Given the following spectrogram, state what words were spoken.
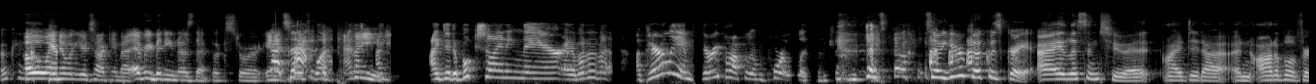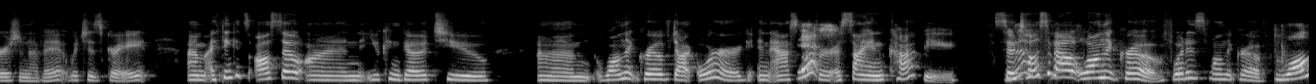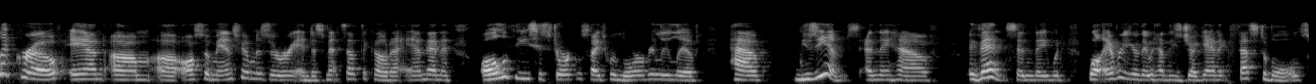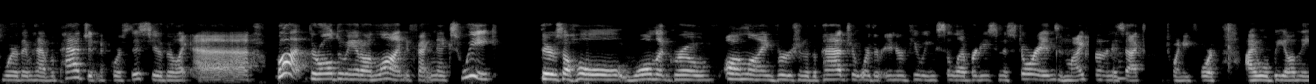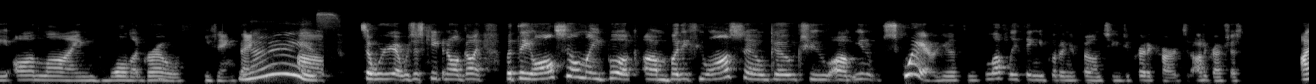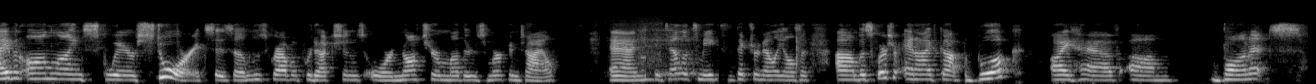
Okay. Oh, I know what you're talking about. Everybody knows that bookstore. And it That's starts that with one. a And I, P. I, did a book signing there, and blah, blah, blah. apparently, I'm very popular in Portland. so your book was great. I listened to it. I did a, an audible version of it, which is great. Um, I think it's also on. You can go to um, walnutgrove.org and ask Yes. for a signed copy. So tell us about Walnut Grove. What is Walnut Grove? Walnut Grove and um, uh, also Mansfield, Missouri, and DeSmet, South Dakota, and then all of these historical sites where Laura really lived have museums and they have events and they would well every year they would have these gigantic festivals where they would have a pageant. And of course this year they're like ah but they're all doing it online. In fact next week there's a whole walnut grove online version of the pageant where they're interviewing celebrities and historians and my turn is actually the 24th i will be on the online walnut grove evening thing. Nice. um, so we're yeah, we're just keeping all going. But they all sell my book. Um, but if you also go to um, you know, Square, you know, the lovely thing you put on your phone, so you do credit cards and autograph shows. I have an online Square store. It says uh, Loose Gravel Productions or Not Your Mother's Mercantile, and you can tell it's me. It's the picture of Nellie also. Um, but Square store, and I've got the book. I have um, bonnets.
